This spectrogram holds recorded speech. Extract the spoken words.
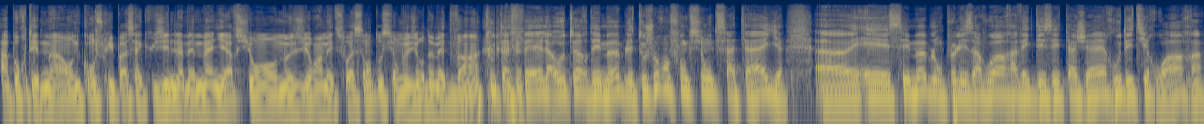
à portée de main. On ne construit pas sa cuisine de la même manière si on mesure 1m60 ou si on mesure 2m20. Hein. Tout à fait. La hauteur des meubles est toujours en fonction de sa taille. Euh, et ces meubles, on peut les avoir avec des étagères ou des tiroirs.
